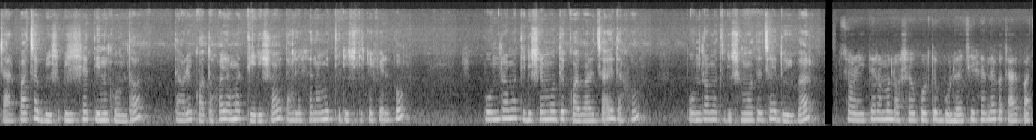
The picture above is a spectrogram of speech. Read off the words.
চার, পাঁচ আর বিশ বিশে তিন গুণ দাও। তাহলে কত হয়? আমার তিরিশ হয়। তাহলে এখানে আমি তিরিশ লিখে ফেলব। পনেরো আমার তিরিশের মধ্যে কয়বার যায়? দেখো। পনেরো আমার তিরিশের মধ্যে যায় দুইবার। সরি এটার আমার লসাগু করতে ভুল হয়েছে। এখানে দেখো চার, পাঁচ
